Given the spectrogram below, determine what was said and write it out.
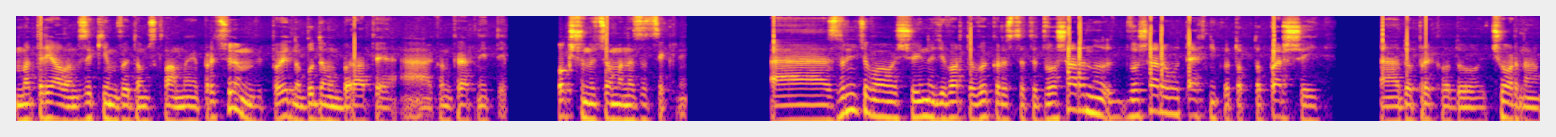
матеріалом, з яким видом скла ми працюємо, відповідно будемо обирати е, конкретний тип. Поки що на цьому не зациклюємо. Е, зверніть увагу, що іноді варто використати двошарову техніку, тобто перший, е, до прикладу, чорна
